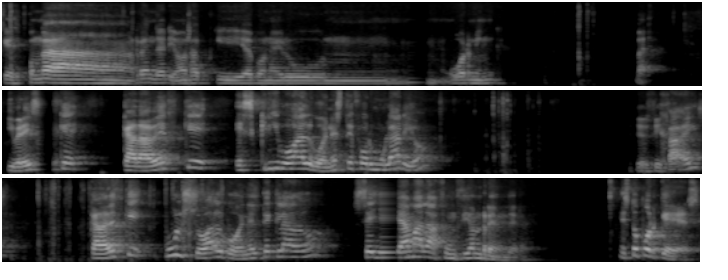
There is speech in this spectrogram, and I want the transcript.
que ponga render y vamos aquí a poner un warning. Y veréis que cada vez que escribo algo en este formulario, si os fijáis, cada vez que pulso algo en el teclado, se llama la función render. ¿Esto por qué es?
